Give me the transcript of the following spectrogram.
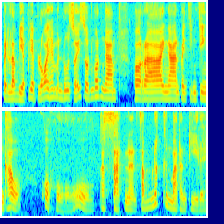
เป็นระเบียบเรียบร้อยให้มันดูสวยสดงดงาม พอรายงานไปจริง ๆ เข้า โอ้โห กษัตริย์น่ะสำนึกขึ้นมาทันทีเลย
